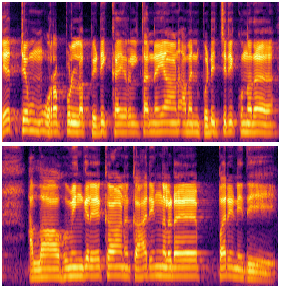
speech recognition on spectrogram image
ഏറ്റവും ഉറപ്പുള്ള പിടിക്കയറിൽ തന്നെയാണ് അവൻ പിടിച്ചിരിക്കുന്നത്. അള്ളാഹുവിങ്കലേക്കാണ് കാര്യങ്ങളുടെ പരിണിതി.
